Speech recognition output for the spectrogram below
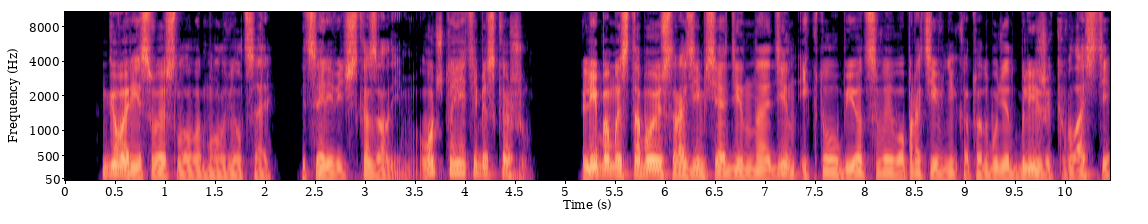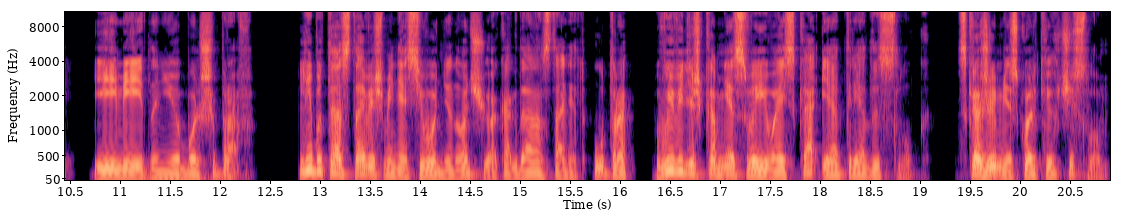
— Говори свое слово, — молвил царь. И царевич сказал ему, — вот что я тебе скажу. Либо мы с тобою сразимся один на один, и кто убьет своего противника, тот будет ближе к власти и имеет на нее больше прав. Либо ты оставишь меня сегодня ночью, а когда настанет утро, выведешь ко мне свои войска и отряды слуг. Скажи мне, сколько их числом.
